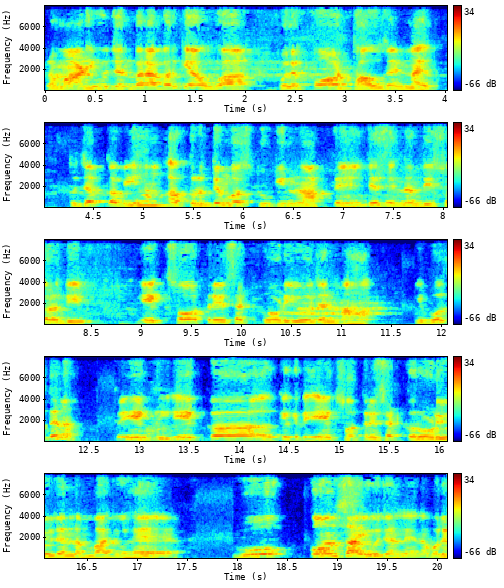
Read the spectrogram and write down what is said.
प्रमाण योजन बराबर क्या हुआ? बोले फोर थाउज़ेंड माइल तो जब कभी हम अकृत्रिम वस्तु की नापते हैं, जैसे नंदीश्वर द्वीप एक सौ तिरसठ कोड़ी योजन महा, ये बोलते ना? तो एक एक, क्या कहते हैं, एक सौ तिरसठ करोड़ योजन लंबा जो है, वो कौन सा योजन लेना? बोले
